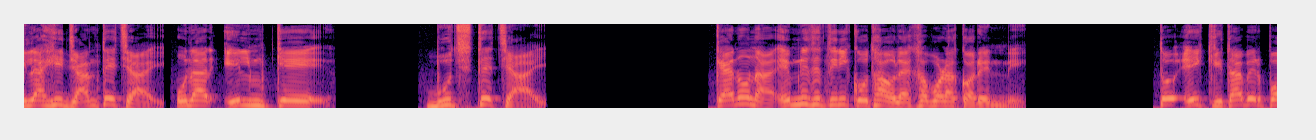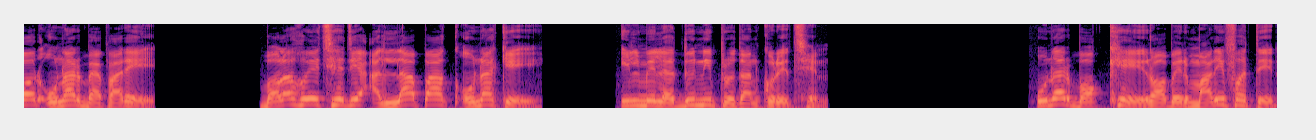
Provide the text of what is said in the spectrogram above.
ইলাহি জানতে চায়, ওনার ইলমকে বুঝতে চায়, কেননা এমনিতে তিনি কোথাও লেখাপড়া করেননি। তো এই কিতাবের পর ওনার ব্যাপারে বলা হয়েছে যে আল্লাহ পাক ওনাকে ইলমে লাদুনি প্রদান করেছেন। ওনার বক্ষে রবের মারিফতের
